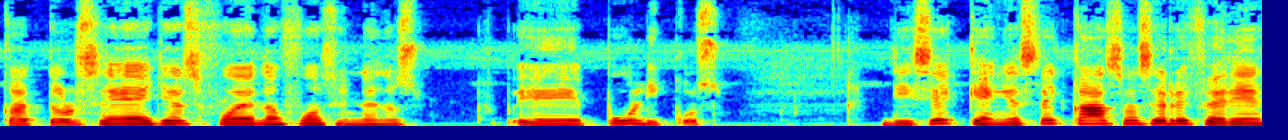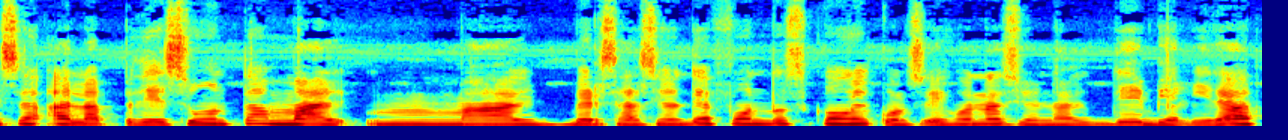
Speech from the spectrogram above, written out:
14 de ellas fueron funcionarios eh, públicos. Dice que en este caso hace referencia a la presunta malversación de fondos con el Consejo Nacional de Vialidad,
